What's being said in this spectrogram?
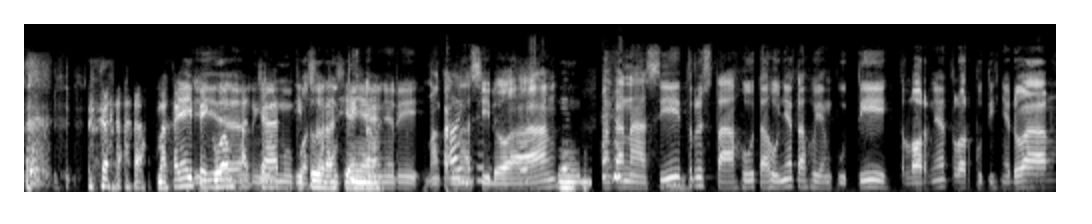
Makanya IP gua 4 cat itu rahasianya. namanya, Ri. Makan Oh, nasi doang. Hmm, Makan nasi, terus tahu, tahunya tahu yang putih, telurnya telur putihnya doang.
